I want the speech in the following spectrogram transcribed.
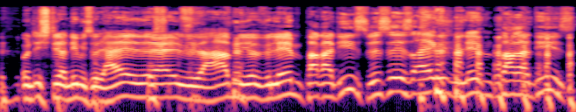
Und ich stehe daneben, ich so, ja, ja, wir haben hier, wir leben im Paradies. Wisst ihr es eigentlich? Wir leben im Paradies.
